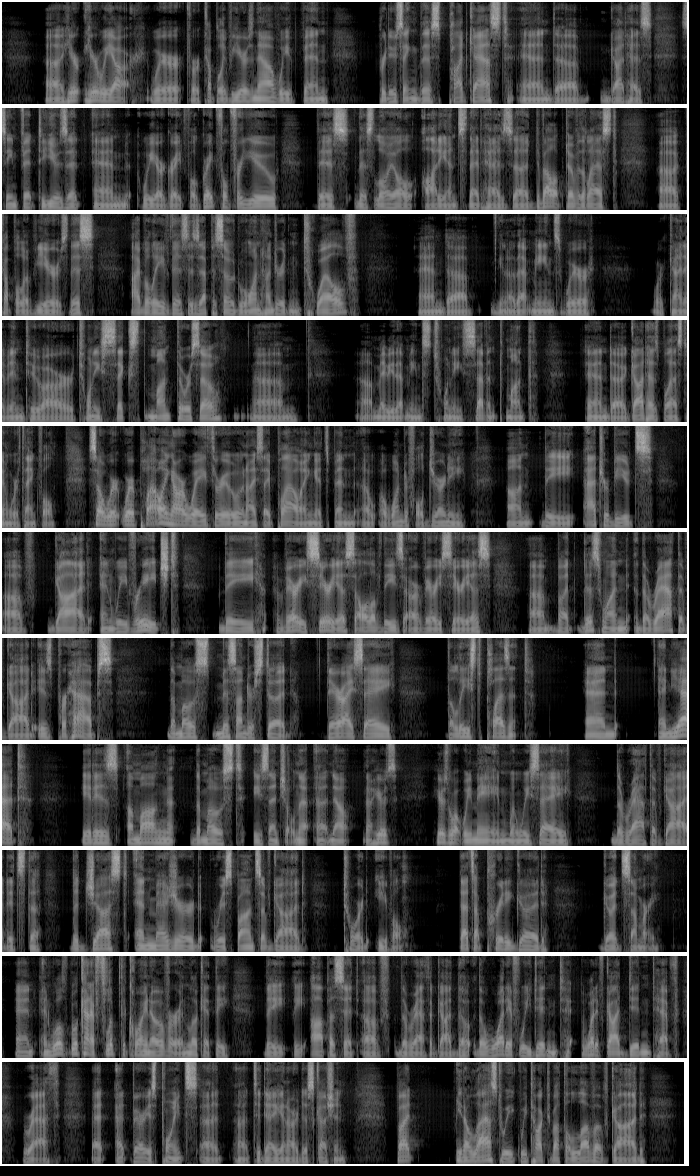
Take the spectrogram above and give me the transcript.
uh, here, here we are. Where for a couple of years now we've been producing this podcast, and uh, God has seen fit to use it, and we are grateful. Grateful for you, this this loyal audience that has uh, developed over the last uh, couple of years. This I believe this is episode 112. And, uh, you know, that means we're we're kind of into our 26th month or so. Um, uh, maybe that means 27th month. And uh, God has blessed, and we're thankful. So we're we're plowing our way through, and I say plowing. It's been a, a wonderful journey on the attributes of God, and we've reached the very serious. All of these are very serious, uh, but this one, the wrath of God, is perhaps the most misunderstood. Dare I say, the least pleasant, and and yet it is among the most essential. Now, uh, now, now here's here's what we mean when we say the wrath of God. It's the the just and measured response of God toward evil. That's a pretty good good summary. And and we'll we'll kind of flip the coin over and look at the the the opposite of the wrath of God. The the what if we didn't what if God didn't have wrath at at various points uh, uh, today in our discussion. But you know, last week we talked about the love of God,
